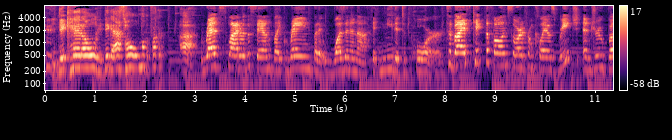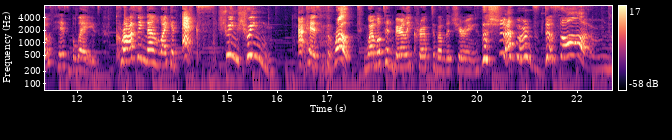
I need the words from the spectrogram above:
You dickhead hole! You dick asshole, motherfucker! Ah! Red splattered the sand like rain, but it wasn't enough. It needed to pour. Tobias kicked the fallen sword from Kaleo's reach and drew both his blades, crossing them like an X. Swing, swing! At his throat! Wembleton barely croaked above the cheering. The shepherd's disarmed!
